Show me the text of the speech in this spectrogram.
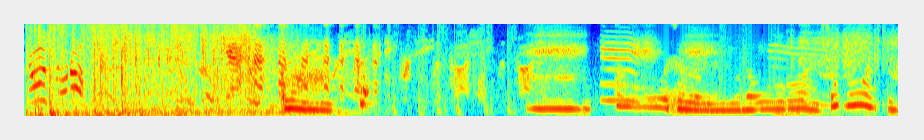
Terus, loro. Ya. Semua tuh.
